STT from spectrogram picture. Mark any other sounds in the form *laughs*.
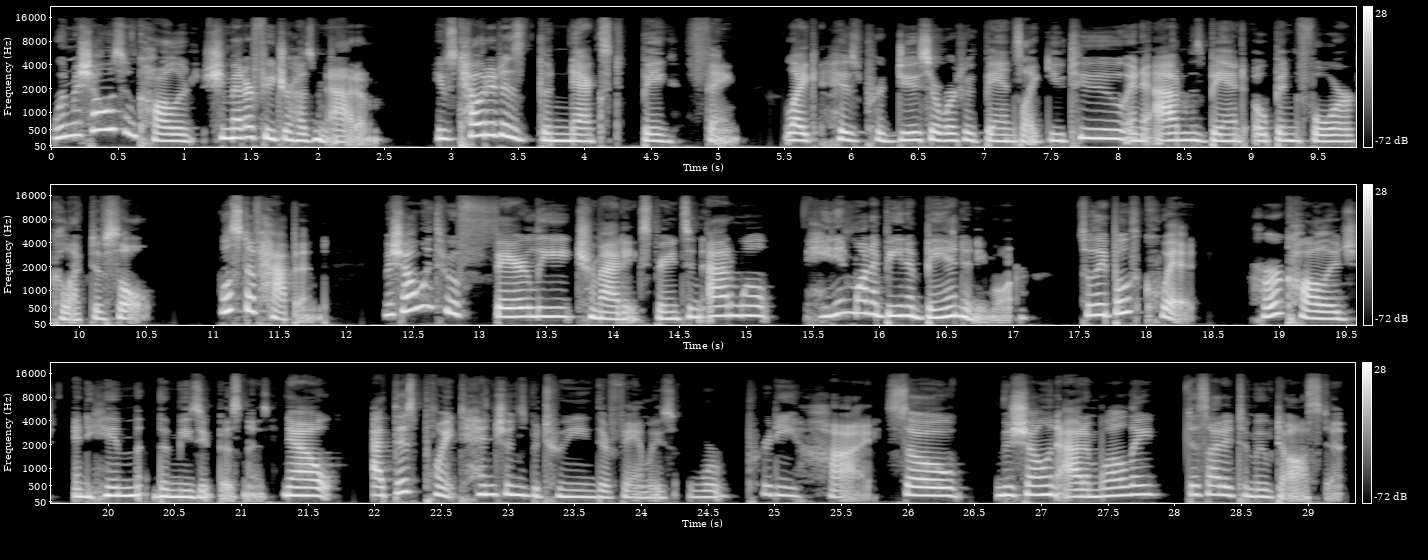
When Michelle was in college, she met her future husband, Adam. He was touted as the next big thing. Like his producer worked with bands like U2, and Adam's band opened for Collective Soul. Well, stuff happened. Michelle went through a fairly traumatic experience, and Adam, well, he didn't want to be in a band anymore. So they both quit her college and him the music business. Now, at this point, tensions between their families were pretty high. So Michelle and Adam, well, they decided to move to Austin.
